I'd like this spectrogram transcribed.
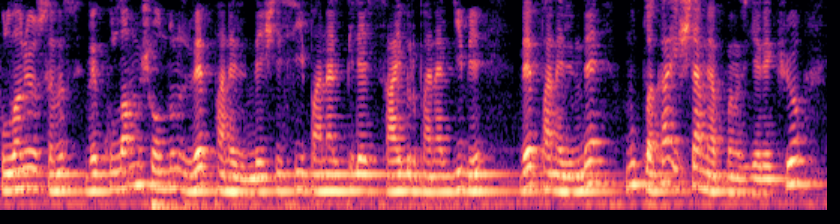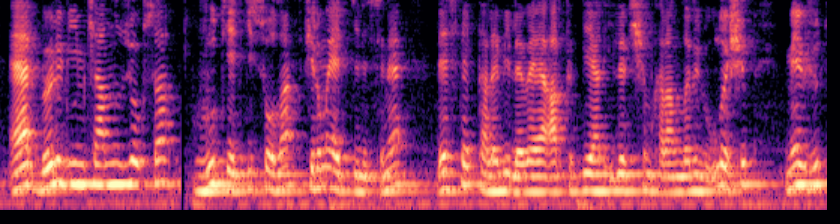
kullanıyorsanız ve kullanmış olduğunuz web panelinde işte cPanel, Ples, CyberPanel gibi web panelinde mutlaka işlem yapmanız gerekiyor. Eğer böyle bir imkanınız yoksa root yetkisi olan firma yetkilisine destek talebiyle veya artık diğer iletişim kanallarıyla ulaşıp mevcut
